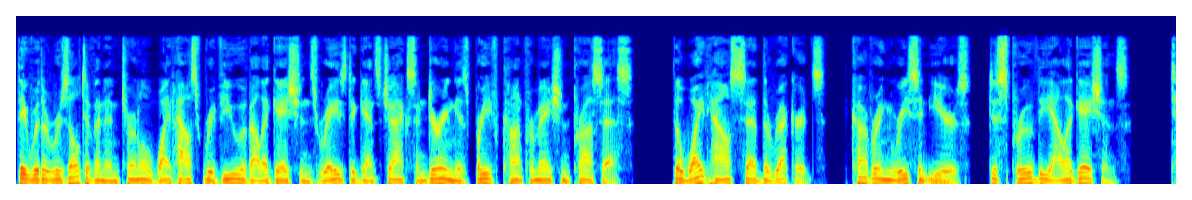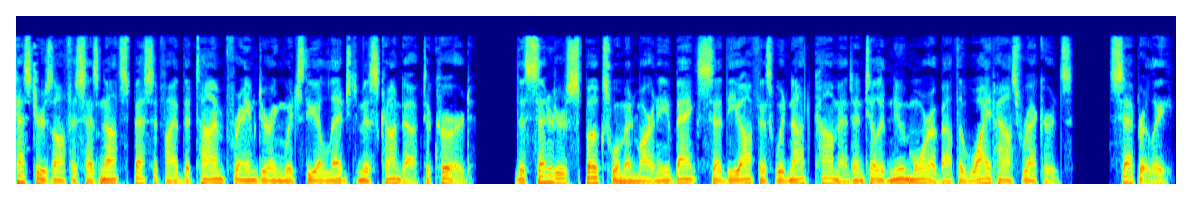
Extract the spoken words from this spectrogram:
They were the result of an internal White House review of allegations raised against Jackson during his brief confirmation process. The White House said the records, covering recent years, disprove the allegations. Tester's office has not specified the time frame during which the alleged misconduct occurred. The senator's spokeswoman Marnie Banks said the office would not comment until it knew more about the White House records. Separately,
